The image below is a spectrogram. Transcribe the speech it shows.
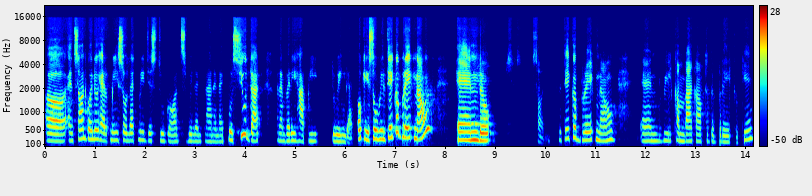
uh, and it's not going to help me. So let me just do God's will and plan. And I pursued that and I'm very happy doing that. Okay, so we'll take a break now and uh, sorry, we'll take a break now and we'll come back after the break, okay?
